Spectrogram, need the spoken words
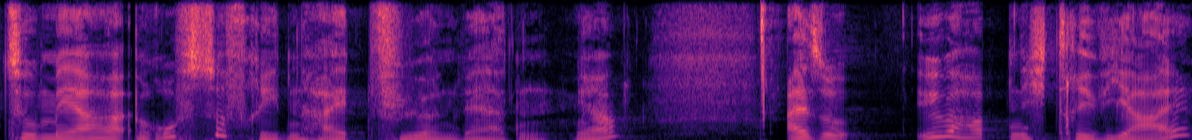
zu mehr Berufszufriedenheit führen werden. Ja, also überhaupt nicht trivial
